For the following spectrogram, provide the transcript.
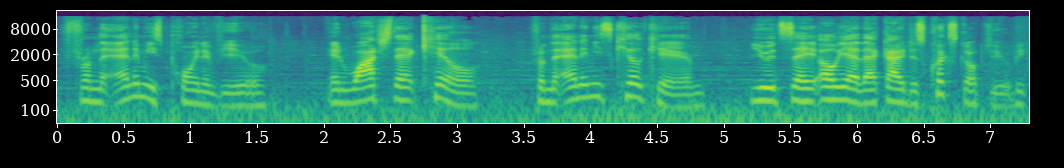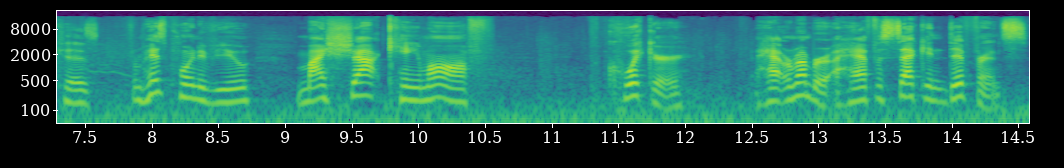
from the enemy's point of view and watched that kill from the enemy's kill cam, you would say, oh yeah, that guy just quick scoped you because from his point of view, my shot came off quicker. remember, a half a second difference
